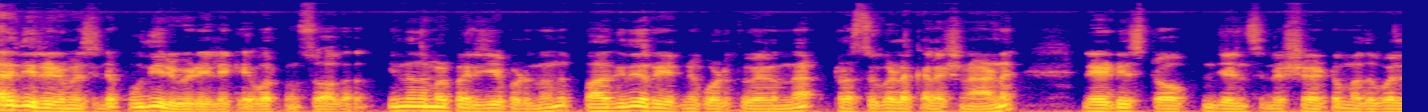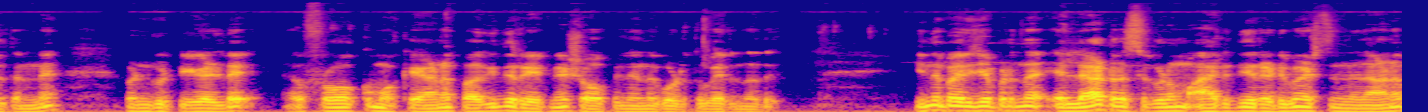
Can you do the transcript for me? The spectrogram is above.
അരതി റെഡിമെൻസിന്റെ പുതിയൊരു വീഡിയോയിലേക്ക് ഏവർക്കും സ്വാഗതം. ഇന്ന് നമ്മൾ പരിചയപ്പെടുന്നത് പകുതി റേറ്റിന് കൊടുത്തു വരുന്ന ഡ്രസ്സുകളുടെ കളക്ഷനാണ് ലേഡീസ് ടോപ്പും ജെൻസിന്റെ ഷർട്ടും അതുപോലെ തന്നെ പെൺകുട്ടികളുടെ ഫ്രോക്കും ഒക്കെയാണ് പകുതി റേറ്റിന് ഷോപ്പിൽ നിന്ന് കൊടുത്തു വരുന്നത്. ഇന്ന് പരിചയപ്പെടുന്ന എല്ലാ ഡ്രസ്സുകളും ആരതി റെഡിമെയ്ഡ്സിൽ നിന്നാണ്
